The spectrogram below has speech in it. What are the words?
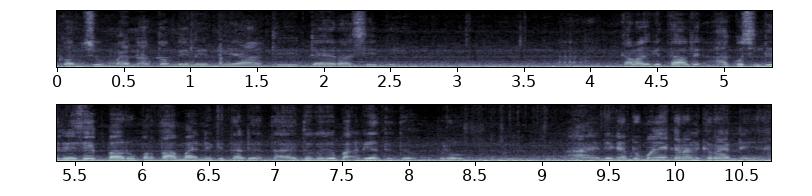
konsumen atau milenial di daerah sini. Nah, kalau kita aku sendiri sih baru pertama ini kita lihat. Nah, itu coba lihat itu, Bro. Nah, ini kan rumahnya keren-keren nih ya.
